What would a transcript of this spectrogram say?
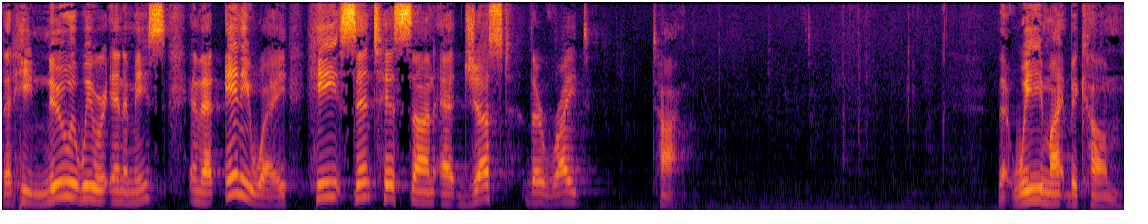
that He knew we were enemies, and that anyway, He sent His Son at just the right time that we might become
